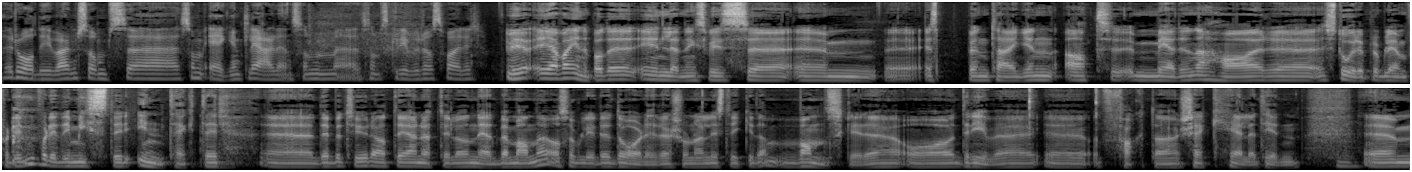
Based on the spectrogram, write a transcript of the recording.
rådgiveren som, som, egentlig er den som, som, skriver og svarer. Jeg var inne på det innledningsvis, eh, eh, Espen Teigen, at mediene har eh, store problemer for tiden fordi de mister inntekter. Det betyr at de er nødt til å nedbemanne, og så blir det dårligere journalistikk i dem. Vanskeligere å drive faktasjekk hele tiden. Mm.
